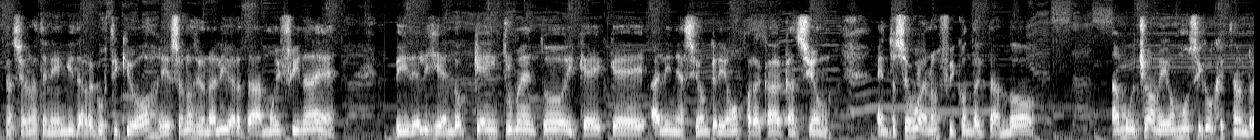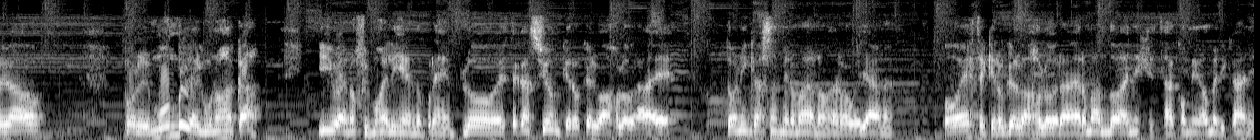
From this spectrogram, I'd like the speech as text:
canciones las tenía en guitarra acústica y voz, y eso nos dio una libertad muy fina de, de ir eligiendo qué instrumento y qué, qué alineación queríamos para cada canción. Entonces, bueno, fui contactando a muchos amigos músicos que están regados por el mundo y algunos acá. Y bueno, fuimos eligiendo, por ejemplo, esta canción, quiero que el bajo lo grabe Tony Casas, mi hermano, de Raboyana. O este, quiero que el bajo lo grabe Armando Áñez, que está conmigo Americana.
